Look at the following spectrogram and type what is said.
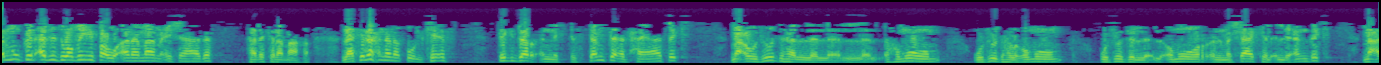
هل ممكن أجد وظيفة وأنا ما معي شهادة؟ هذا كلام آخر. لكن إحنا نقول كيف تقدر إنك تستمتع بحياتك مع وجود هال- ال- ال- الهموم وجود هالغموم وجود ال- الأمور المشاكل اللي عندك. مع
